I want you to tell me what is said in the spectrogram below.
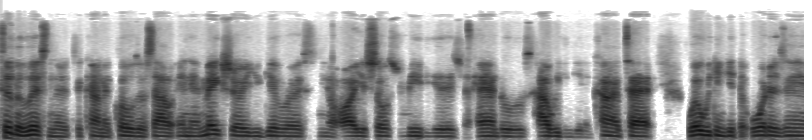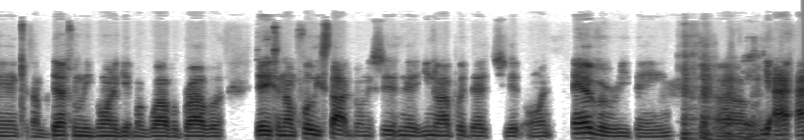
to the listener to kind of close us out and then make sure you give us, you know, all your social medias, your handles, how we can get in contact, where we can get the orders in, because I'm definitely going to get my guava brava. Jason, I'm fully stocked on the shiznit. You know, I put that shit on everything. Um, yeah, I, I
